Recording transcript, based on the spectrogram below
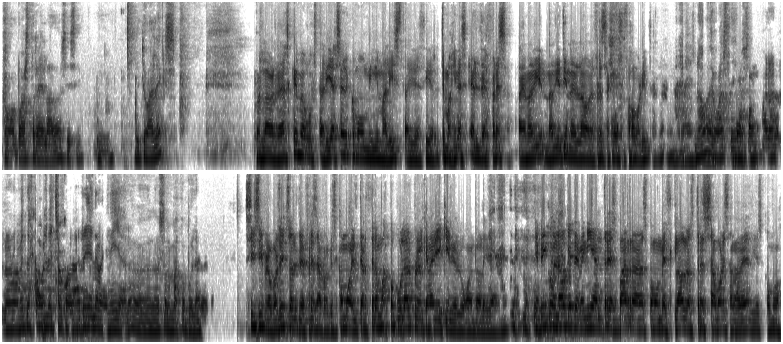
Como postre helado, sí, sí. Mm. ¿Y tú, Alex? Pues la verdad es que me gustaría ser como minimalista y decir, te imaginas el de fresa. Nadie, nadie tiene el helado de fresa como su favorito, ¿no? No, igual sí. Bueno, normalmente es como el de chocolate y el de vainilla, ¿no? No son los más populares. Sí, sí, pero hemos dicho el de fresa, porque es como el tercero más popular, pero el que nadie quiere luego en realidad. ¿no? Típico helado que te venía en tres barras, como mezclado los tres sabores a la vez, y es como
